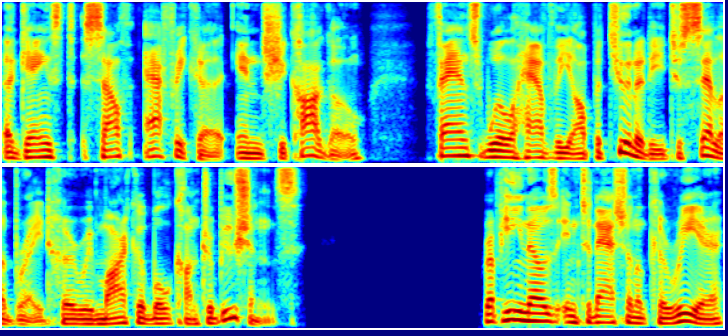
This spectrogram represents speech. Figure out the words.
against South Africa in Chicago, fans will have the opportunity to celebrate her remarkable contributions. Rapinoe's international career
